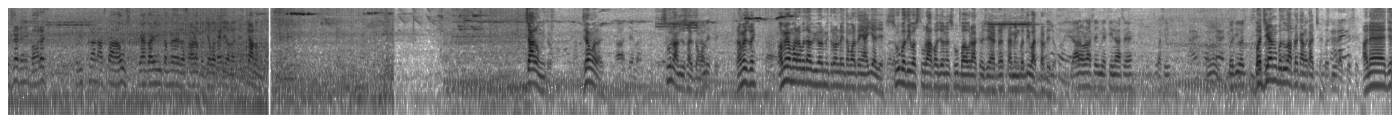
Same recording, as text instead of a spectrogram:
એક્ઝેક્ટ એની બહાર જ ક્રિષ્ના નાસ્તા હાઉસ ત્યાં આગળ તમને રસાવાળા ભજીયા બતાવી દેવાના છે. ચાલો ચાલો મિત્રો. જય મહારાજ. શું નામ છે સાહેબ તમારું? રમેશભાઈ. અમે અમારા બધા વ્યુઅર મિત્રોને લઈને તમારે ત્યાં આવ્યા છે શું બધી વસ્તુ રાખો છો અને શું ભાવ રાખ્યો છે એડ્રેસ ટાઈમિંગ બધી વાત કરી દેજો. દાળવડા છે મેથીના છે પછી બધી ભજીયાનું બધું આપણે કામકાજ છે. અને જે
